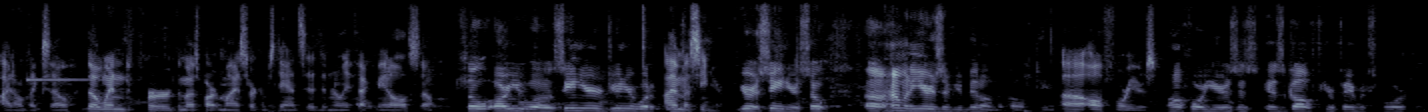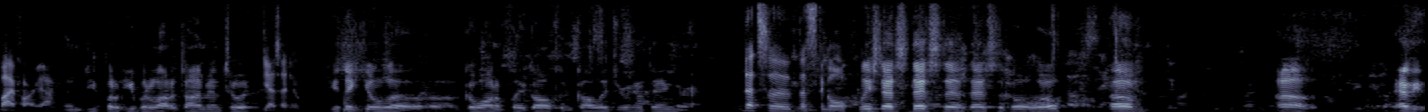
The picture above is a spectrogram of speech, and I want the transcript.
I don't think so. The wind, for the most part, in my circumstance, it didn't really affect me at all. So So, are you a senior, junior? What? I'm a senior. You're a senior. So, uh, how many years have you been on the golf team? Uh, all four years All four years. Is is golf your favorite sport? by far. Yeah. And you put you put a lot of time into it. Yes, I do. Do you think you'll uh, uh, go on and play golf in college or anything? Or That's uh that's the goal. at least that's that's the that's the goal. Well, um, uh, have you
